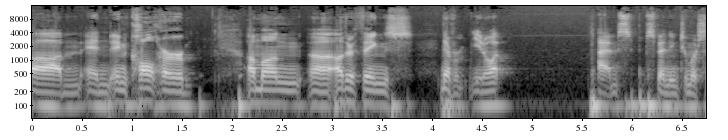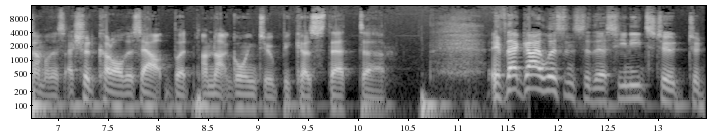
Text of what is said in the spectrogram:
um, and and call her, among uh, other things. Never, you know what? I'm spending too much time on this. I should cut all this out, but I'm not going to because that. Uh, if that guy listens to this, he needs to to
